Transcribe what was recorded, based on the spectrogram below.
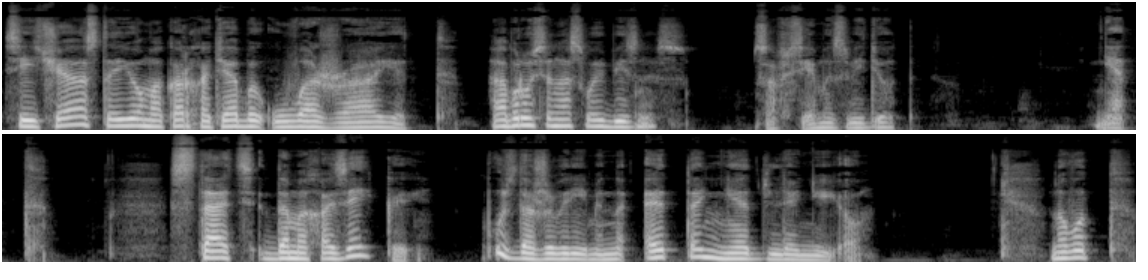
Сейчас-то ее Макар хотя бы уважает, а брося на свой бизнес, совсем изведет. Нет, стать домохозяйкой, пусть даже временно, это не для нее. Но вот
